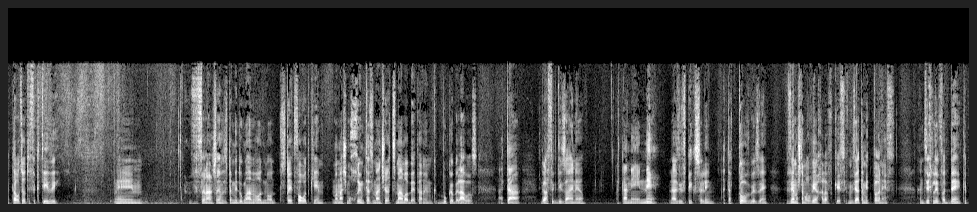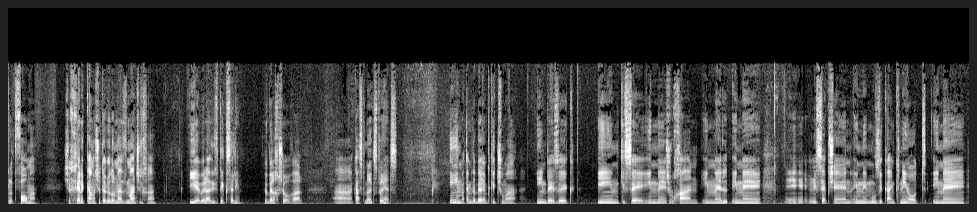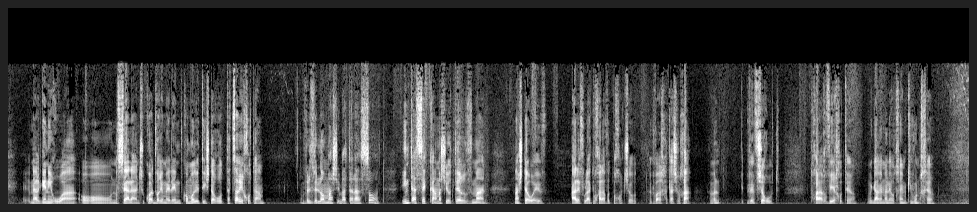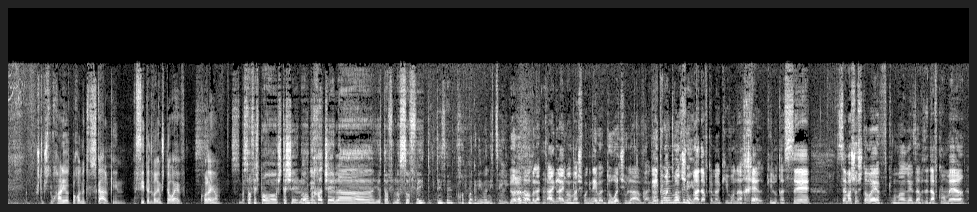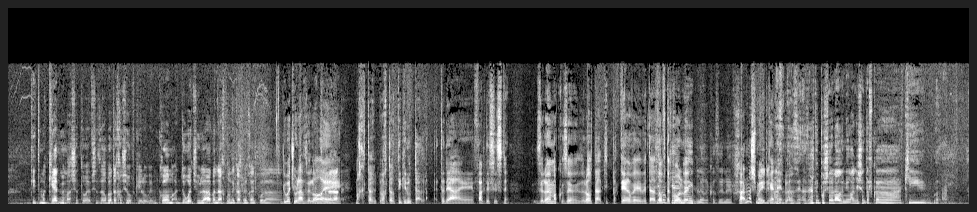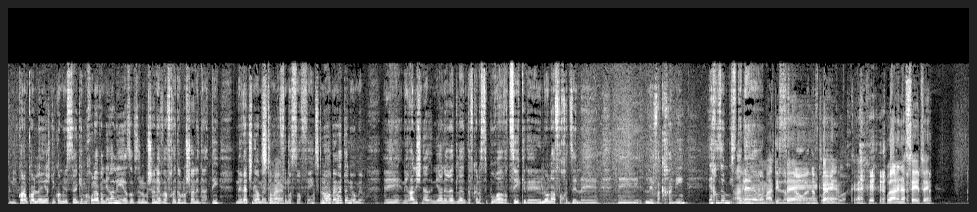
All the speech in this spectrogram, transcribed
אתה רוצה להיות אפקטיבי. אמ, ופרילנסרים זה תמיד דוגמה מאוד מאוד straight forward, כי הם ממש מוכרים את הזמן של עצמם הרבה פעמים, bookable hours. אתה גרפיק דיזיינר, אתה נהנה להזיז פיקסלים, אתה טוב בזה, זה מה שאתה מרוויח עליו כסף, מזה אתה מתפרנס. אני צריך לוודא כפלטפורמה שחלק כמה שיותר גדול מהזמן שלך יהיה בלהזיז פיקסלים ובלחשוב על ה-customer experience. אם אתה מדבר עם פקיד שומה, עם בזק, עם כיסא, עם אה, שולחן, עם, אה, עם ריספשן, עם מוזיקה, עם קניות, עם מארגן אירוע, או, או נוסע לאנשהו, כל הדברים האלה הם קומודיטי שאתה צריך אותם, אבל זה לא מה שבאת לעשות. אם תעשה כמה שיותר זמן מה שאתה אוהב, א', אולי תוכל לעבוד פחות שעות, זו כבר החלטה שלך, אבל זה אפשרות. תוכל להרוויח יותר, וגם ימלא אותך עם כיוון אחר. או שאתה פשוט תוכל להיות פחות מתוסכל, כי עשית דברים שאתה אוהב, כל היום. אז בסוף יש פה שתי שאלות, אחת שאלה יותר פילוסופית, אותי זה פחות מגניב, אני ציני. לא, לא, לא, אבל הטייגליין ממש מגניב, הדו את שולב, אני הייתי בטוח שהוא בא דווקא מהכיוון האחר, כאילו תעשה, תעשה משהו שאתה אוהב, כלומר זה, אבל זה דווקא אומר, תתמקד במה שאתה אוהב, שזה הרבה יותר חשוב, כאילו במקום הדו את שולב, אנחנו ניקח ממך את כל ה... דו את שולב זה לא מחתרתי, כאילו, אתה יודע, fuck the system. זה לא, זה, זה לא תתפטר ו, ותעזוב את הכל. כאילו כאנייבלר כזה. חד משמעית כאנייבלר. אז, אז, אז יש לי פה שאלה ונראה לי שדווקא כי אני קודם כל יש לי כל מיני סייגים וכולי אבל נראה לי עזוב זה לא משנה ואף אחד גם לא שאל לדעתי נרד שנייה מהדיון הפילוסופי. לא באמת אני אומר. אה, נראה לי שנייה נרד דווקא לסיפור הארצי כדי לא להפוך את זה אה, לווכחני. איך זה מסתדר? אני מעדיף, אה, כן, כן, אולי ננסה את זה.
